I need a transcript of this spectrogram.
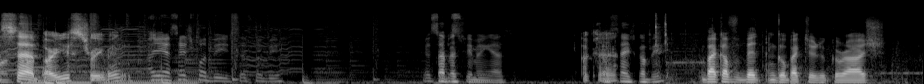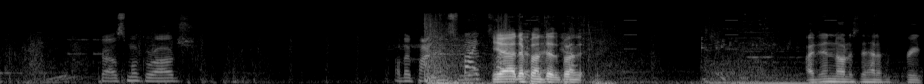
Seb, are you streaming? Oh yeah, Sage for B, Sage for B. Yes, Seb I'm is streaming, yes. Okay. Sage go B. Back off a bit and go back to the garage. Okay, I'll smoke garage. Are they planting? Spike Yeah, they're Yeah, planted, yeah. planted. I didn't notice they had a breach,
